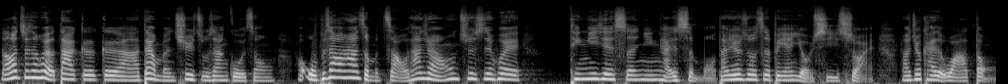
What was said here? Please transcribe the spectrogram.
然后就是会有大哥哥啊带我们去竹山国中，我不知道他怎么找，他好像就是会听一些声音还是什么，他就说这边有蟋蟀，然后就开始挖洞，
